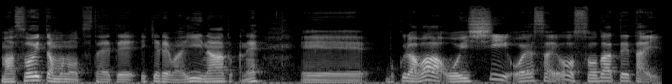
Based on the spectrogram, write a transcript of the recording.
まあ、そういったものを伝えていければいいなとかね、えー僕らは美味しいお野菜を育てたい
